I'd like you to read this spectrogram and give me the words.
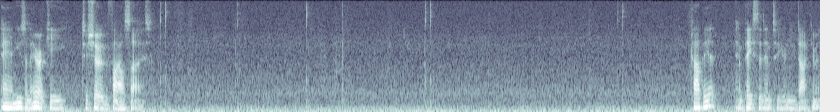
And use an arrow key to show the file size. Copy it and paste it into your new document.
